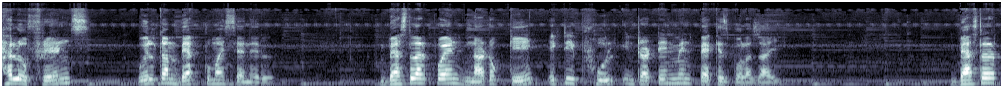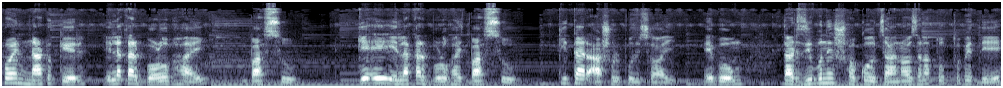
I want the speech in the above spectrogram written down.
Hello friends welcome back to my channel bachelor point নাটককে একটি ফুল এন্টারটেনমেন্ট প্যাকেজ বলা যায়। ব্যাচলার পয়েন্ট নাটকের এলাকার বড় ভাই বাসু। কে এই এলাকার বড় ভাই বাসু? কি তার আসল পরিচয়? এবং তার জীবনের সকল জানা অজানা তথ্য পেতে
